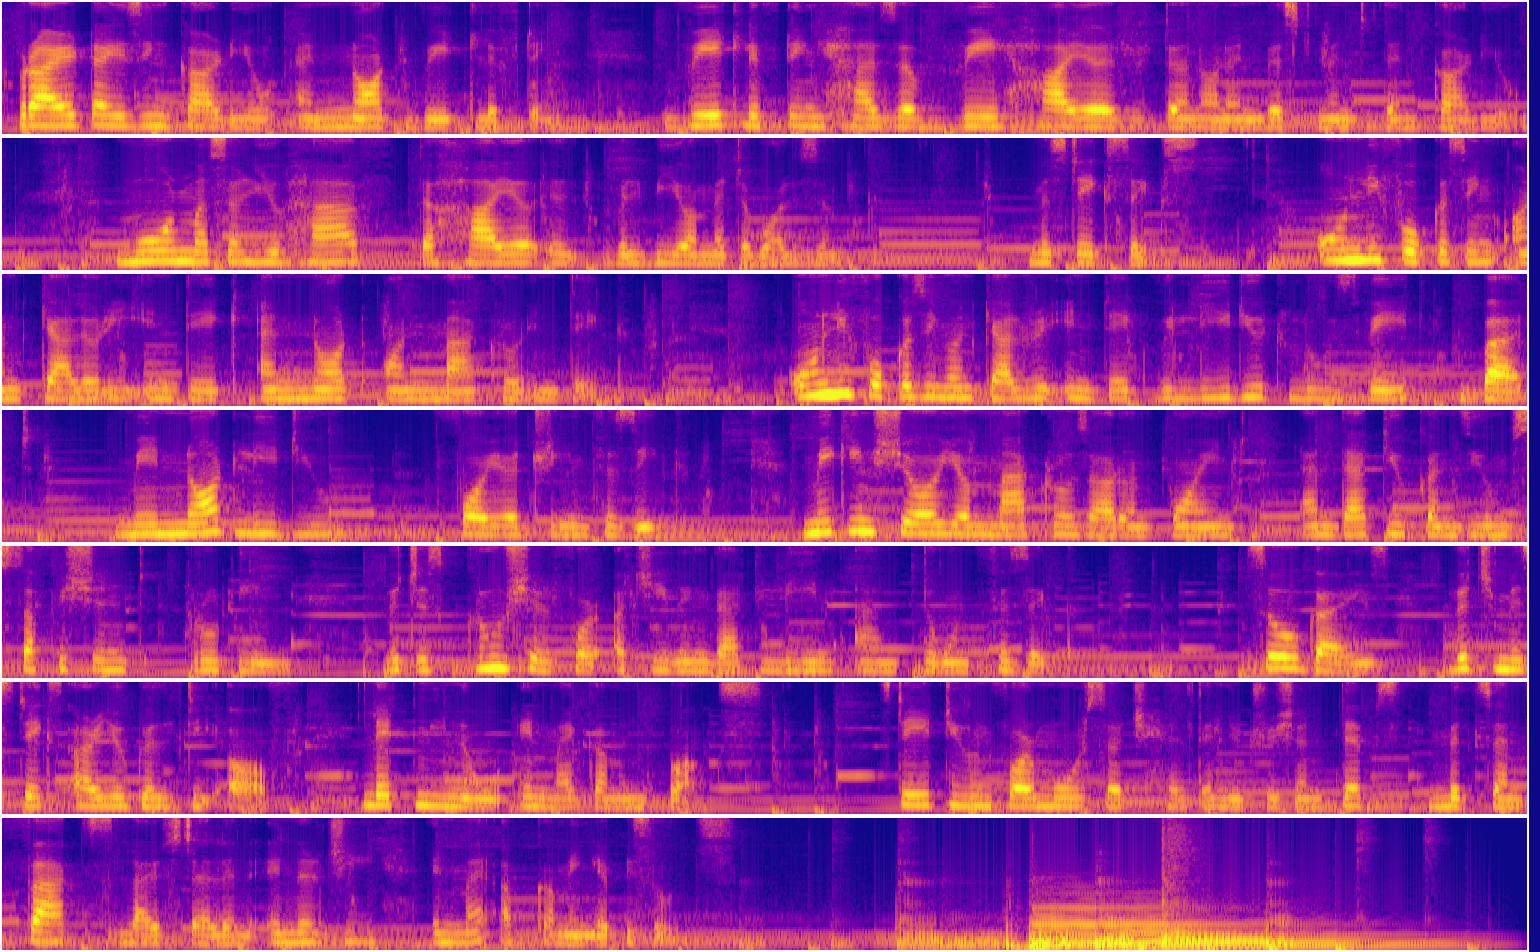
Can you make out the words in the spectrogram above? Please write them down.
Prioritizing cardio and not weightlifting weightlifting has a way higher return on investment than cardio. More muscle you have, the higher will be your metabolism. Mistake 6 Only focusing on calorie intake and not on macro intake. Only focusing on calorie intake will lead you to lose weight but may not lead you for your dream physique. Making sure your macros are on point and that you consume sufficient protein which is crucial for achieving that lean and toned physique. So, guys, which mistakes are you guilty of? Let me know in my comment box. Stay tuned for more such health and nutrition tips, myths and facts, lifestyle and energy in my upcoming episodes.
